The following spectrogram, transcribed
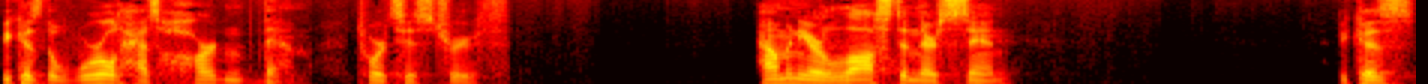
because the world has hardened them towards His truth? How many are lost in their sin because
